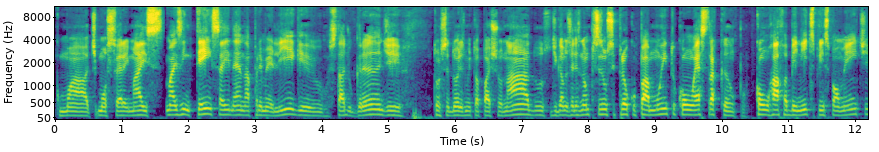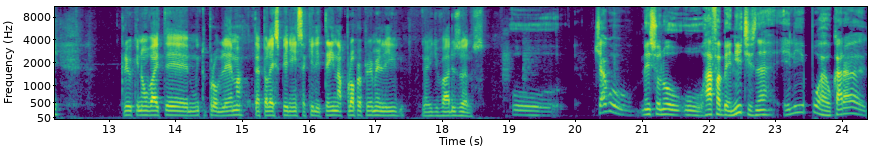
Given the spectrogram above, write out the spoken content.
com uma atmosfera mais, mais intensa aí, né, na Premier League, um estádio grande, torcedores muito apaixonados. Digamos, eles não precisam se preocupar muito com o extra-campo. Com o Rafa Benítez, principalmente, creio que não vai ter muito problema, até pela experiência que ele tem na própria Premier League aí de vários anos. O Thiago mencionou o Rafa Benítez, né? Ele, porra, o cara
